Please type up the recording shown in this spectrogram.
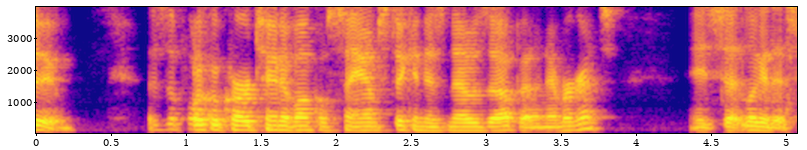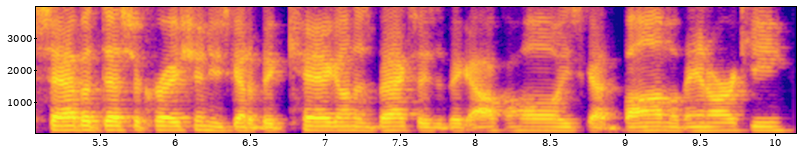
II. This is a political cartoon of Uncle Sam sticking his nose up at an immigrant. He said, "Look at this Sabbath desecration. He's got a big keg on his back, so he's a big alcohol. He's got bomb of anarchy,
